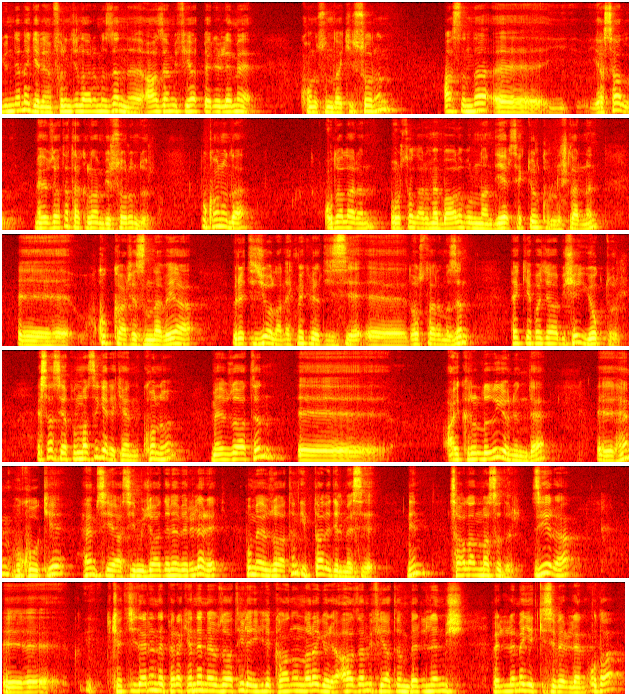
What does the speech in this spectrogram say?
Gündeme gelen fırıncılarımızın e, azami fiyat belirleme konusundaki sorun aslında e, yasal mevzuata takılan bir sorundur. Bu konuda odaların, borsaların ve bağlı bulunan diğer sektör kuruluşlarının e, hukuk karşısında veya üretici olan ekmek üreticisi e, dostlarımızın pek yapacağı bir şey yoktur. Esas yapılması gereken konu mevzuatın e, aykırılığı yönünde e, hem hukuki hem siyasi mücadele verilerek bu mevzuatın iptal edilmesinin sağlanmasıdır. Zira e, tüketicilerin de perakende mevzuatı ile ilgili kanunlara göre azami fiyatın belirlenmiş belirleme yetkisi verilen oda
